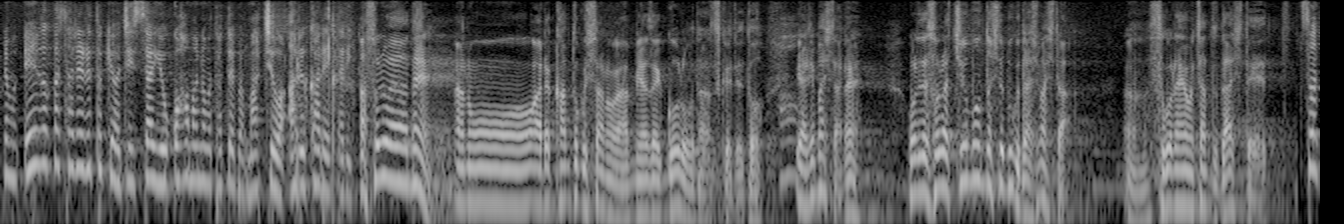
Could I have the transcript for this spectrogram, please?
でも映画化される時は実際横浜の例えば街を歩かれたりあそれはね、あのー、あれ監督したのが宮崎五郎なんですけれどやりましたねこれでそれは注文として僕出しました。うん、そこら辺をちゃんと出して。そう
